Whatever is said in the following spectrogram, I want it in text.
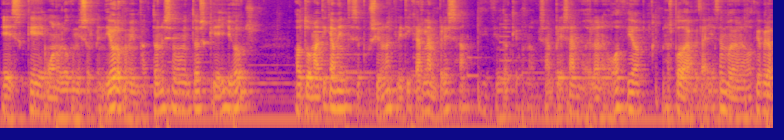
es que, bueno, lo que me sorprendió, lo que me impactó en ese momento es que ellos automáticamente se pusieron a criticar la empresa, diciendo que, bueno, esa empresa, el modelo de negocio, no os puedo dar detalles del modelo de negocio, pero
